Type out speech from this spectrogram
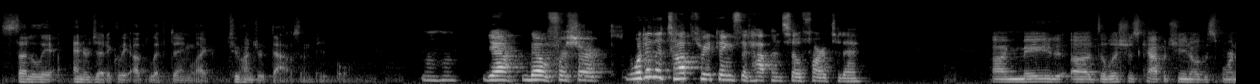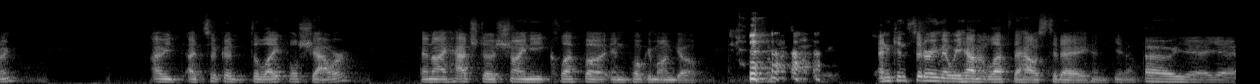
subtly, energetically uplifting like 200,000 people. Mm-hmm. Yeah, no, for sure. What are the top three things that happened so far today? I made a delicious cappuccino this morning. I mean, I took a delightful shower and I hatched a shiny Cleffa in Pokemon Go. and considering that we haven't left the house today, and you know. Oh yeah, yeah.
